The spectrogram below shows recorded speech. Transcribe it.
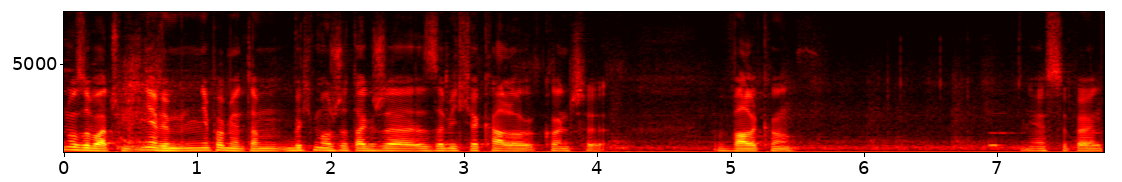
No zobaczmy. Nie wiem, nie pamiętam. Być może także zabicie Kalo kończy walkę. Nie jestem pewien.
